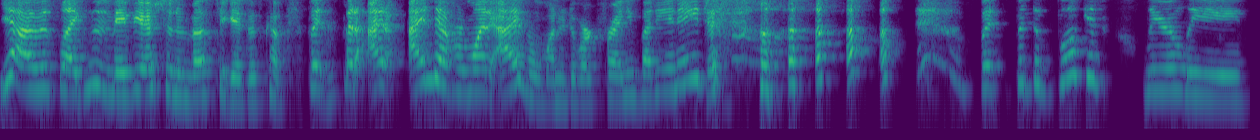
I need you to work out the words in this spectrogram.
Yeah, I was like, hmm, maybe I should investigate this company, but but I I never wanted. I haven't wanted to work for anybody in ages. but but the book is clearly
